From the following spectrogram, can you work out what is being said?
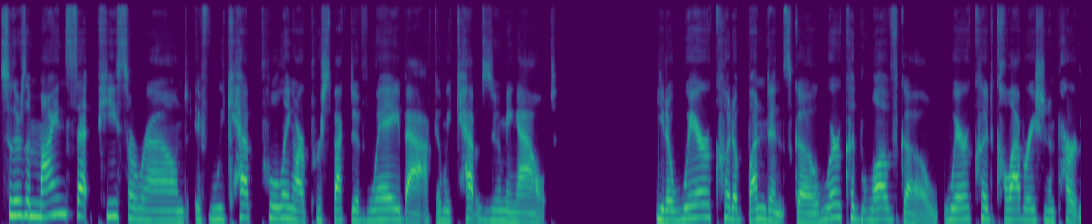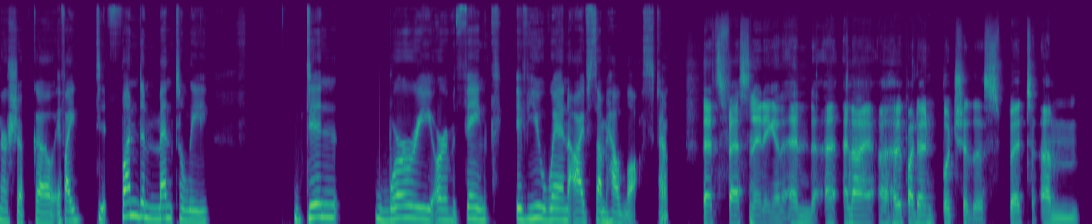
so there's a mindset piece around if we kept pulling our perspective way back and we kept zooming out, you know, where could abundance go? Where could love go? Where could collaboration and partnership go? If I fundamentally didn't worry or think if you win, I've somehow lost. That's fascinating, and and uh, and I, I hope I don't butcher this, but um,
